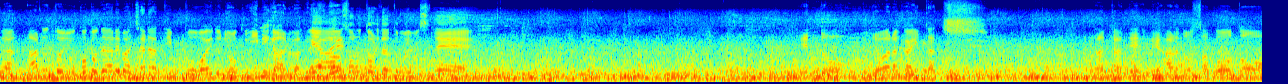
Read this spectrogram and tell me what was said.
があるということであればチャナティップをワイドに置く意味があるわけですね。いやその通りだと思いますね。遠藤柔らかいタッチ。中で上原のサポート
